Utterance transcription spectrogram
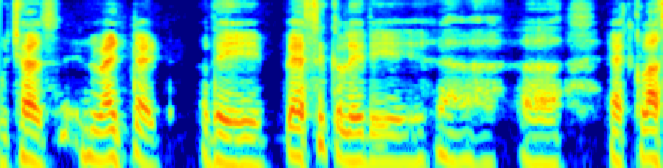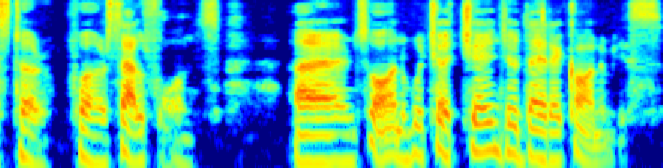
which has invented the basically the a cluster for cell phones and so on, which have changed their economies.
